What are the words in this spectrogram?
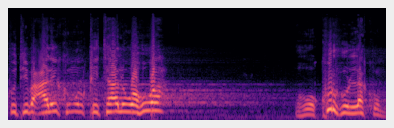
كتب عليكم القتال وهو وهو كره لكم.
